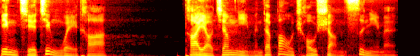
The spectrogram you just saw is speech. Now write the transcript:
并且敬畏他。 他要将你们的报酬赏赐你们，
